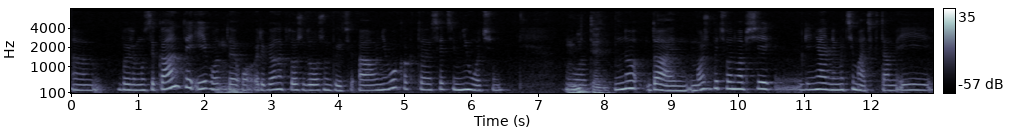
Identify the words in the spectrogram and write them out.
э, были музыканты, и вот mm-hmm. ребенок тоже должен быть. А у него как-то с этим не очень. Не вот. тянет. Ну, да, может быть, он вообще гениальный математик там, и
